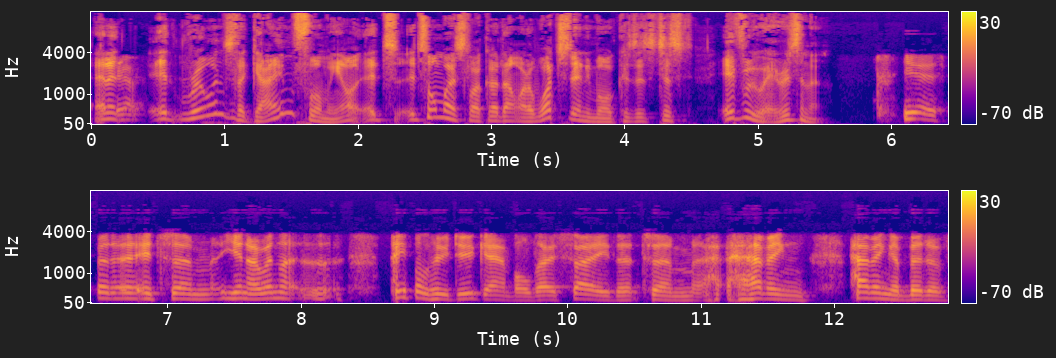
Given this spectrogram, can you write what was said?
and it, yeah. it ruins the game for me. It's it's almost like I don't want to watch it anymore because it's just everywhere, isn't it? Yes, but uh, it's um, you know when the, uh, people who do gamble, they say that um, having having a bit of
